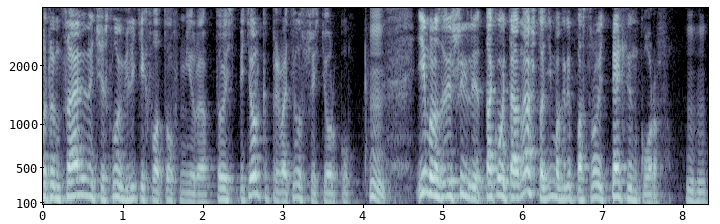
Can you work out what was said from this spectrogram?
потенциальное число великих флотов мира. То есть пятерка превратилась в шестерку. Хм. Им разрешили такой тоннаж, что они могли построить 5 линкоров. Угу.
